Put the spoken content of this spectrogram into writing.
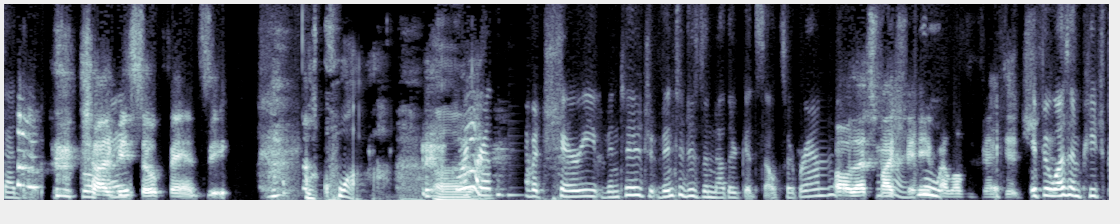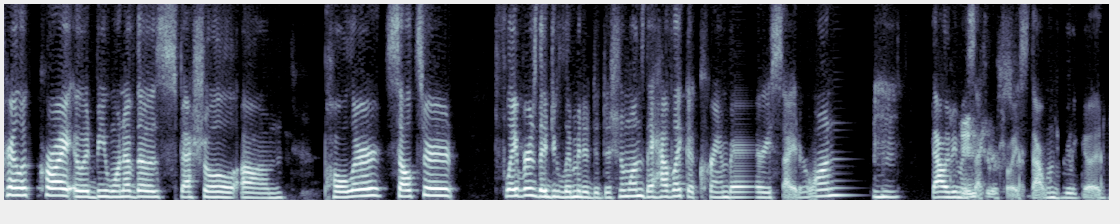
said that. Trying to be so fancy. La Croix. Or Uh, have a cherry vintage. Vintage is another good seltzer brand. Oh, that's my Yeah. fave. Ooh. I love if, vintage. if it wasn't peach pear LaCroix, it would be one of those special um, polar seltzer flavors. They do limited edition ones. They have like a cranberry cider one. Mhm. That would be my second choice. That one's really good.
